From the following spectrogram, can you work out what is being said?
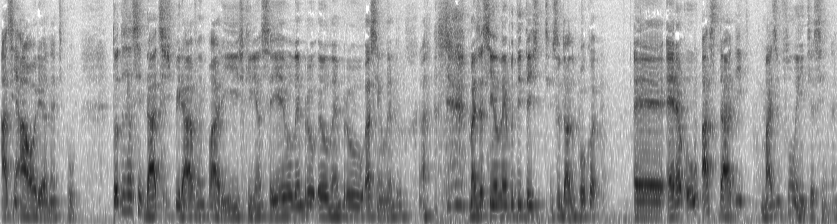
assim, áurea, né, tipo, todas as cidades se inspiravam em Paris, queriam ser, eu lembro, eu lembro, assim, eu lembro, mas assim, eu lembro de ter estudado um pouco, é, era a cidade mais influente, assim, né,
